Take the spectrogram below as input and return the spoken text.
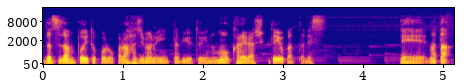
雑談っぽいところから始まるインタビューというのも彼らしくてよかったです。えーまた、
